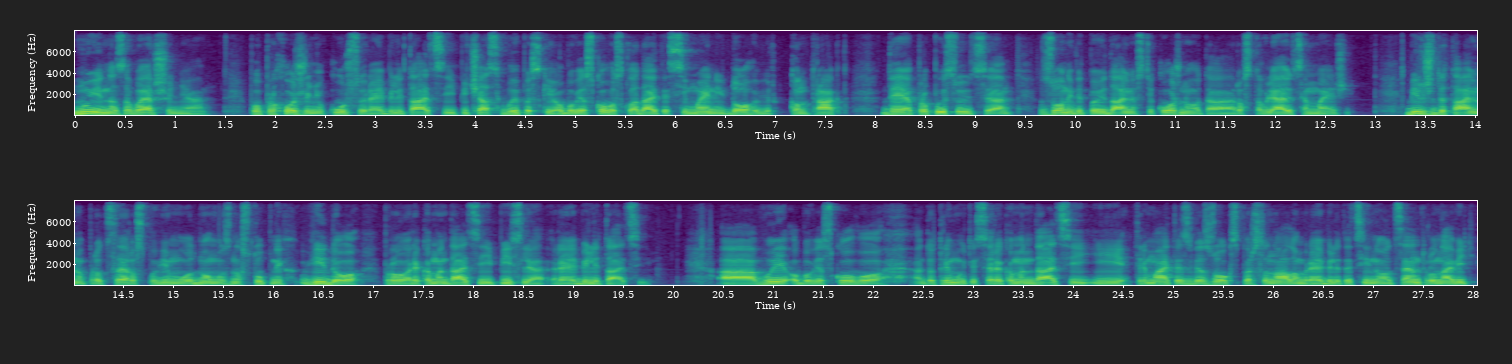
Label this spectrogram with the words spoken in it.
Ну і на завершення, по проходженню курсу реабілітації під час виписки обов'язково складайте сімейний договір, контракт, де прописуються зони відповідальності кожного та розставляються межі. Більш детально про це розповім у одному з наступних відео про рекомендації після реабілітації. А ви обов'язково дотримуйтеся рекомендацій і тримайте зв'язок з персоналом реабілітаційного центру навіть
